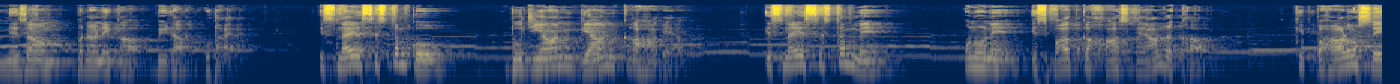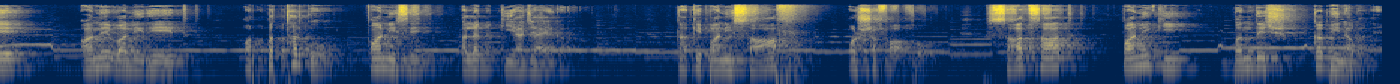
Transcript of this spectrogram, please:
निज़ाम बनाने का बीड़ा उठाया। इस नए सिस्टम को दुजियान ज्ञान कहा गया। इस नए सिस्टम में उन्होंने इस बात का ख़ास ख्याल रखा कि पहाड़ों से आने वाली रेत और पत्थर को पानी से अलग किया जाएगा, ताकि पानी साफ़ और शफाफ हो। साथ साथ पानी की बंदिश कभी ना बने।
